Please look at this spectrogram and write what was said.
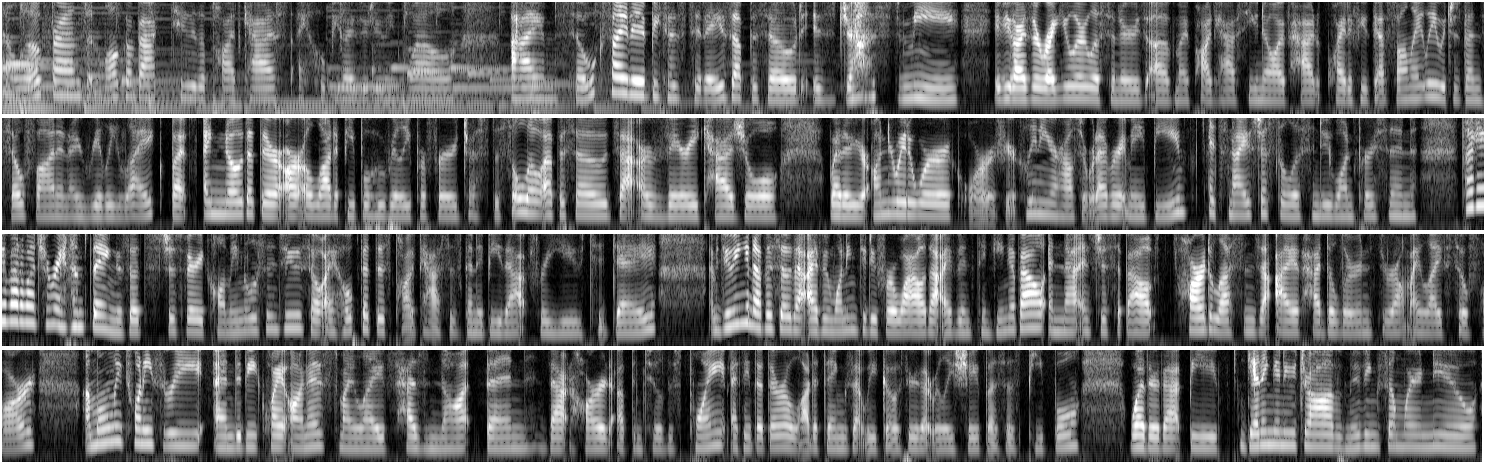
Hello, friends, and welcome back to the podcast. I hope you guys are doing well. I am so excited because today's episode is just me. If you guys are regular listeners of my podcast, you know I've had quite a few guests on lately, which has been so fun and I really like. But I know that there are a lot of people who really prefer just the solo episodes that are very casual, whether you're on your way to work or if you're cleaning your house or whatever it may be. It's nice just to listen to one person talking about a bunch of random things. That's just very calming to listen to. So I hope that this podcast is going to be that for you today. I'm doing an episode that I've been wanting to do for a while that I've been thinking about, and that is just about hard lessons that I have had to learn throughout my life so far. I'm only 23, and to be quite honest, my life has not been that hard up until this point. I think that there are a lot of things that we go through that really shape us as people, whether that be getting a new job, moving somewhere new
